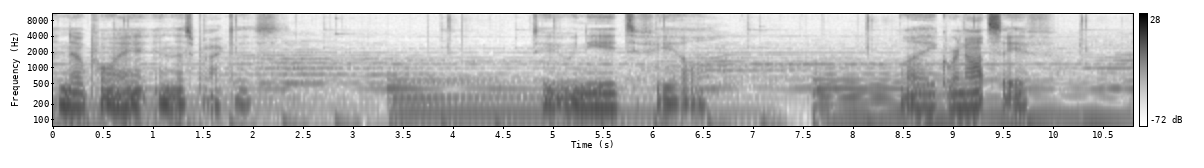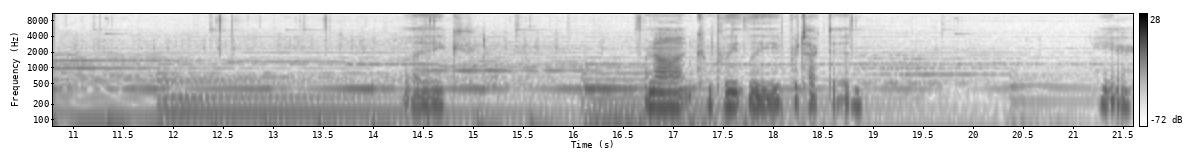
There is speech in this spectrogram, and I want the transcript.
at no point in this practice do we need to feel like we're not safe like we're not completely protected here.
